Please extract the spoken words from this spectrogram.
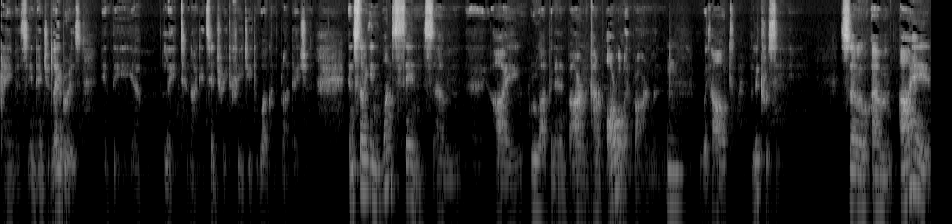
came as indentured labourers in the um, late 19th century to Fiji to work on the plantation. And so, in one sense, um, uh, I grew up in an environment, kind of oral environment, Mm. without literacy. So um, I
